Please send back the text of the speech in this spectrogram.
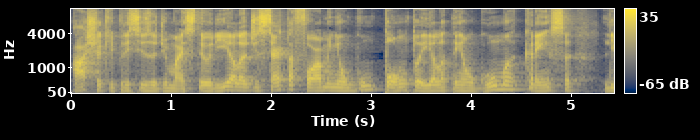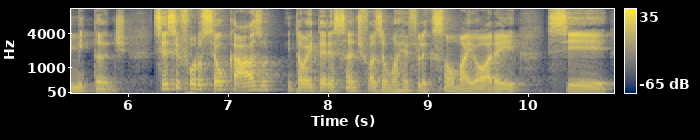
acha que precisa de mais teoria, ela de certa forma, em algum ponto aí, ela tem alguma crença limitante. Se esse for o seu caso, então é interessante fazer uma reflexão maior aí, se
